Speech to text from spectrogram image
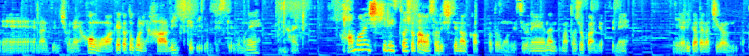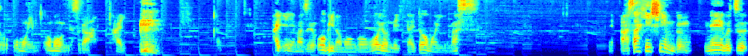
えー、なんて言うんでしょうね。本を開けたところに貼り付けているんですけれどもね。はい。釜石市立図書館はそれしてなかったと思うんですよね。なんで、まあ図書館によってね、やり方が違うんだと思い、思うんですが、はい。はい、えー、まず帯の文言を読んでいきたいと思います。朝日新聞名物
